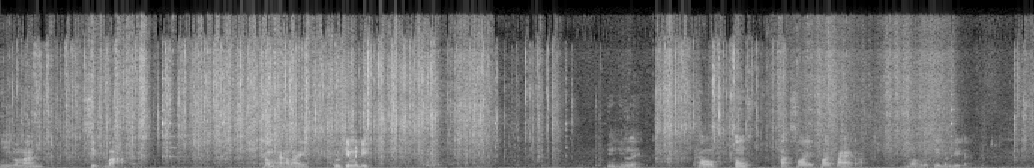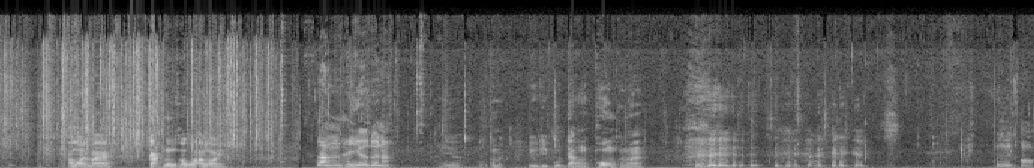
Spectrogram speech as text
นี้ประมาณสิบบาทอะแถวมหาลัยธุรกิจบัณฑิ อย่างนี้เลยแถวตรงปากซอยซอยแปดอะมอธุรกิจบัณฑิตอะ อร่อยมาก กากหมูเขาก็อร่อยรำให้เยอะด้วยนะให้เยอะแล้วก็แบบอยู่ดีพูดดังโพงขึ้นมาเพิ่งนึกออก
